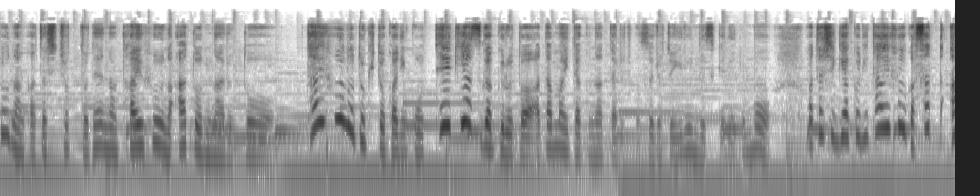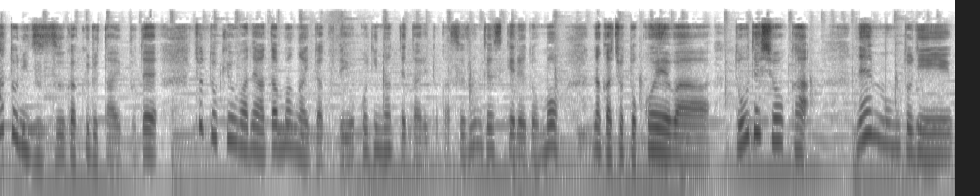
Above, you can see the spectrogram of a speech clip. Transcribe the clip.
今日なんか私ちょっとね台風の後になると台風の時とかにこう低気圧が来ると頭痛くなったりとかする人いるんですけれども私逆に台風が去った後に頭痛が来るタイプでちょっと今日はね頭が痛くて横になってたりとかするんですけれどもなんかちょっと声はどうでしょうか？ね本当に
